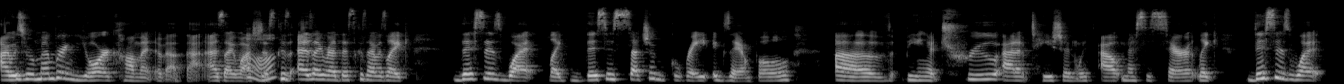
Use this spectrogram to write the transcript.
I was remembering your comment about that as I watched Aww. this cuz as I read this cuz I was like this is what like this is such a great example of being a true adaptation without necessarily like this is what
